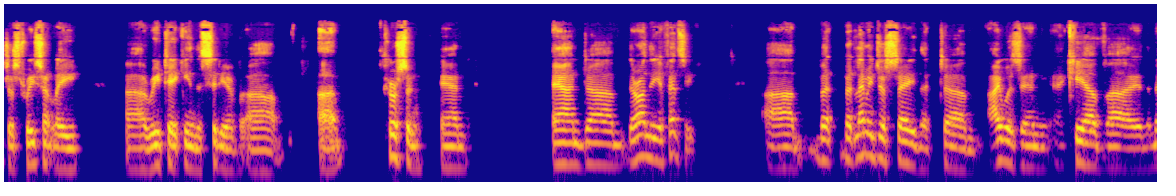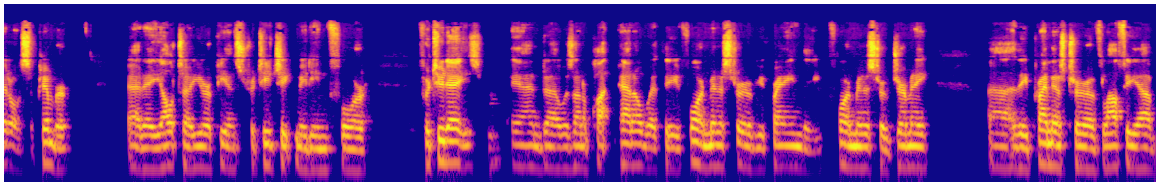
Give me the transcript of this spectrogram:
just recently, retaking the city of Kherson, and and um, they're on the offensive. Uh, but but let me just say that um, I was in Kiev uh, in the middle of September at a Yalta European Strategic meeting for for two days, and uh, was on a panel with the Foreign Minister of Ukraine, the Foreign Minister of Germany, uh, the Prime Minister of Latvia,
